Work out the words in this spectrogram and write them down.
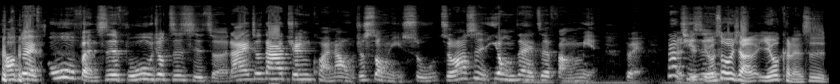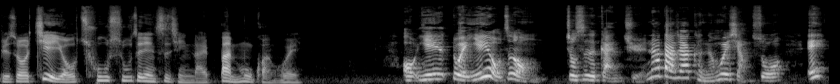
哦对，服务粉丝，服务就支持者，来就大家捐款，那我就送你书，主要是用在这方面。对，那其实有时候我想也有可能是，比如说借由出书这件事情来办募款会，哦，也对，也有这种就是感觉。那大家可能会想说，哎。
